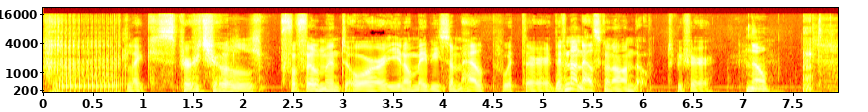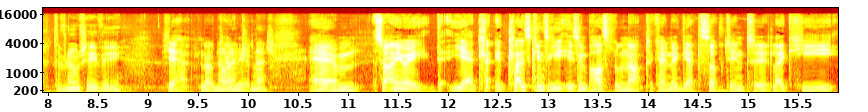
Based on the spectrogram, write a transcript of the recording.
Like spiritual fulfillment, or you know, maybe some help with their. They've nothing else going on, though. To be fair, No, they've no TV, yeah, no, no telly at all. internet. Um, so anyway, th- yeah, Cl- Klaus Kinski is impossible not to kind of get sucked into. Like he,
